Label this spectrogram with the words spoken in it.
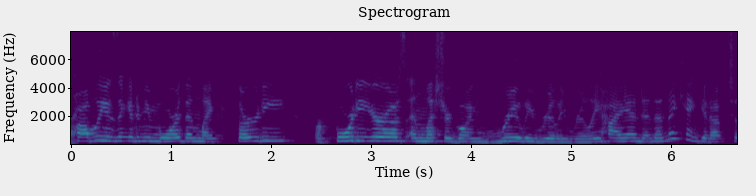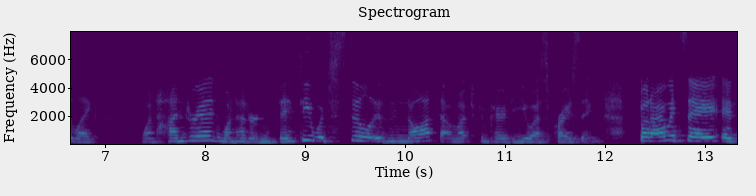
probably isn't going to be more than like 30 or 40 euros unless you're going really, really, really high end. And then they can get up to like 100, 150, which still is not that much compared to US pricing. But I would say at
